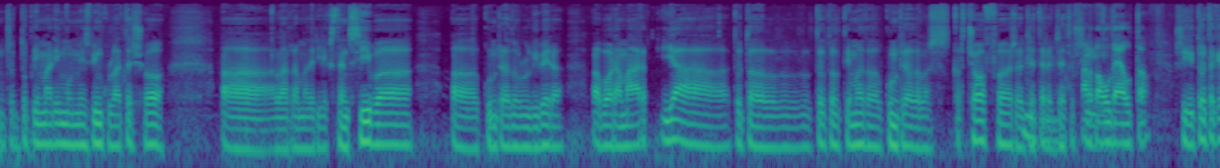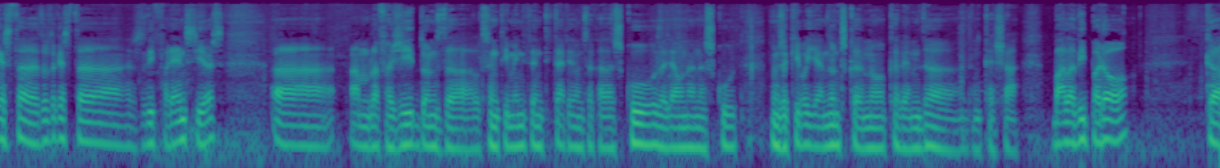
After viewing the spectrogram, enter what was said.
un sector primari molt més vinculat a això, uh, a la ramaderia extensiva, al conreu de l'olivera. A vora mar hi ha tot el, tot el tema del conreu de les carxofes, etc etc. O Part del delta. o sigui, tota aquesta, totes aquestes diferències eh, amb l'afegit doncs, del sentiment identitari doncs, de cadascú, d'allà on ha nascut, doncs aquí veiem doncs, que no acabem de- d'encaixar. De, Val a dir, però, que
